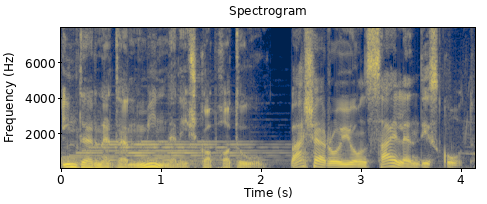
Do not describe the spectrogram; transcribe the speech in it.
Interneten minden is kapható. Vásároljon Silent Disco-t.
